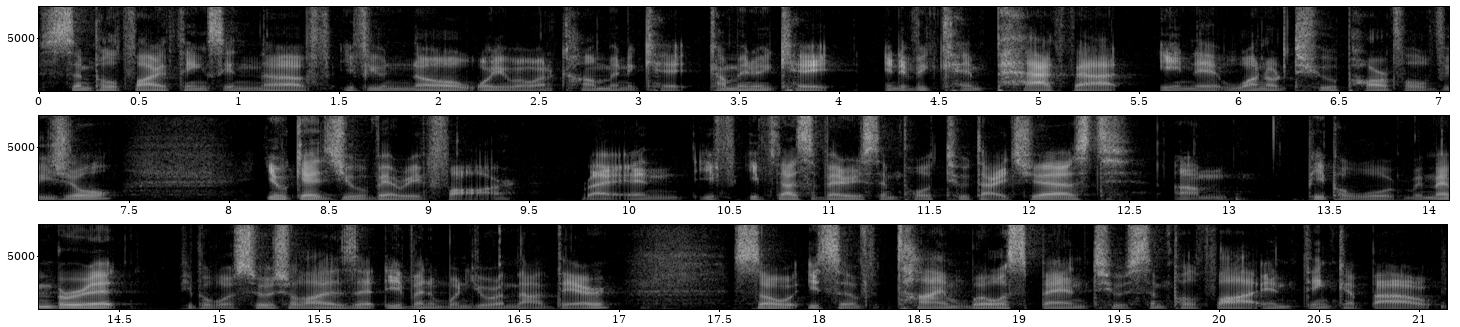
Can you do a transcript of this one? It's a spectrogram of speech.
simplify things enough, if you know what you want to communicate, communicate, and if you can pack that in a one or two powerful visual, it'll get you very far, right? And if, if that's very simple to digest, um, people will remember it, people will socialize it even when you're not there. So it's a time well spent to simplify and think about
